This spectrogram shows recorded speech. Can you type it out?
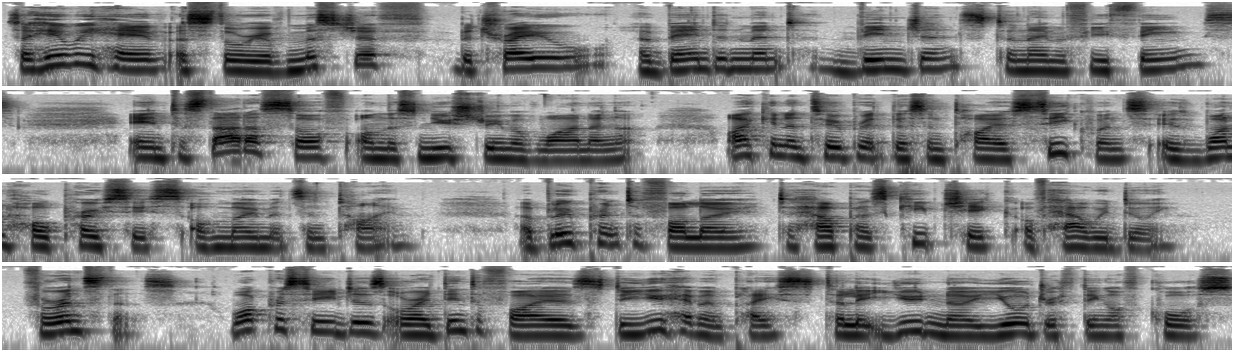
So here we have a story of mischief, betrayal, abandonment, vengeance, to name a few themes. And to start us off on this new stream of Wananga, I can interpret this entire sequence as one whole process of moments in time, a blueprint to follow to help us keep check of how we're doing. For instance, what procedures or identifiers do you have in place to let you know you're drifting off course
